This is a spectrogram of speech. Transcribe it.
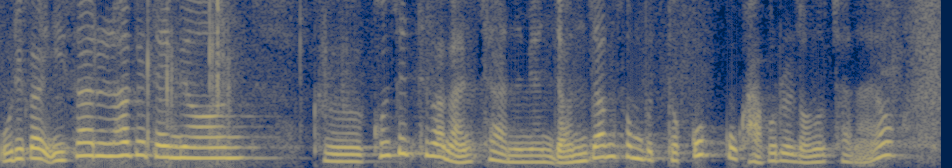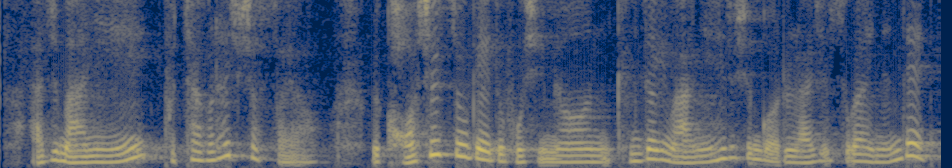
우리가 이사를 하게 되면 그 콘센트가 많지 않으면 연장선부터 꽂고 가구를 넣어 놓잖아요. 아주 많이 부착을 해주셨어요. 그리고 거실 쪽에도 보시면 굉장히 많이 해주신 거를 아실 수가 있는데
